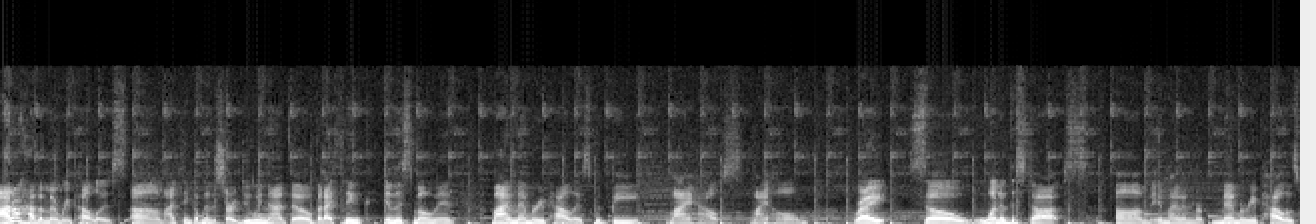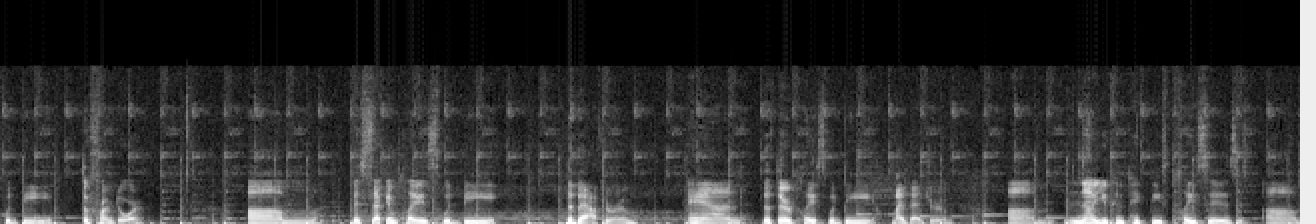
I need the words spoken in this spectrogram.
I don't have a memory palace. Um, I think I'm going to start doing that though. But I think in this moment, my memory palace would be my house, my home right? So one of the stops um, in my mem- memory palace would be the front door. Um, the second place would be the bathroom, and the third place would be my bedroom. Um, now you can pick these places um,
